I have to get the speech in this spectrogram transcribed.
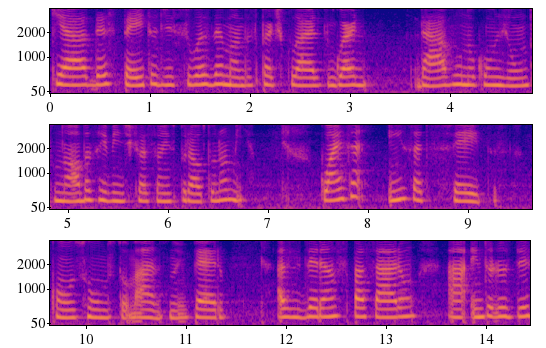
que, a despeito de suas demandas particulares, guardavam no conjunto novas reivindicações por autonomia. Quais insatisfeitas com os rumos tomados no Império, as lideranças passaram a introduzir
